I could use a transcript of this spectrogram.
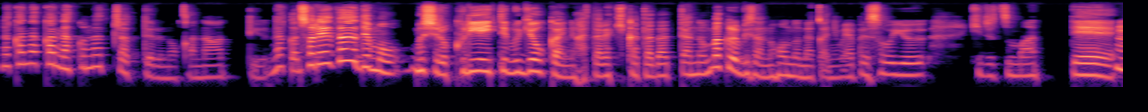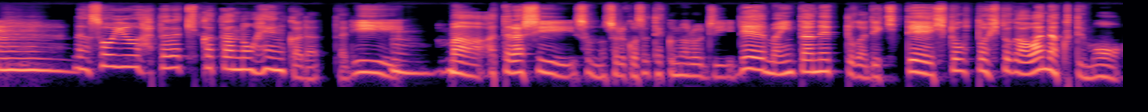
なかなかなくなっちゃってるのかなっていう。なんかそれがでもむしろクリエイティブ業界の働き方だって、あの、マクロビさんの本の中にもやっぱりそういう記述もあって、うん。なんかそういう働き方の変化だったり、うんまあ、新しい、その、それこそテクノロジーで、まあ、インターネットができて、人と人が会わなくても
